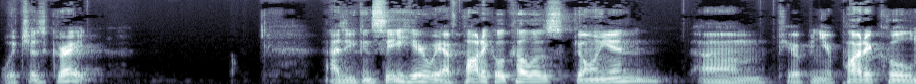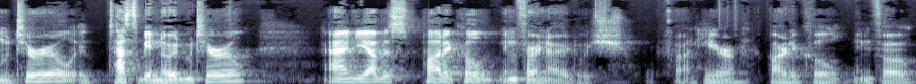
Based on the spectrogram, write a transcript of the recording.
which is great. As you can see here, we have particle colors going in um, if you open your particle material, it has to be a node material. And you have this particle info node, which found here, particle info.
